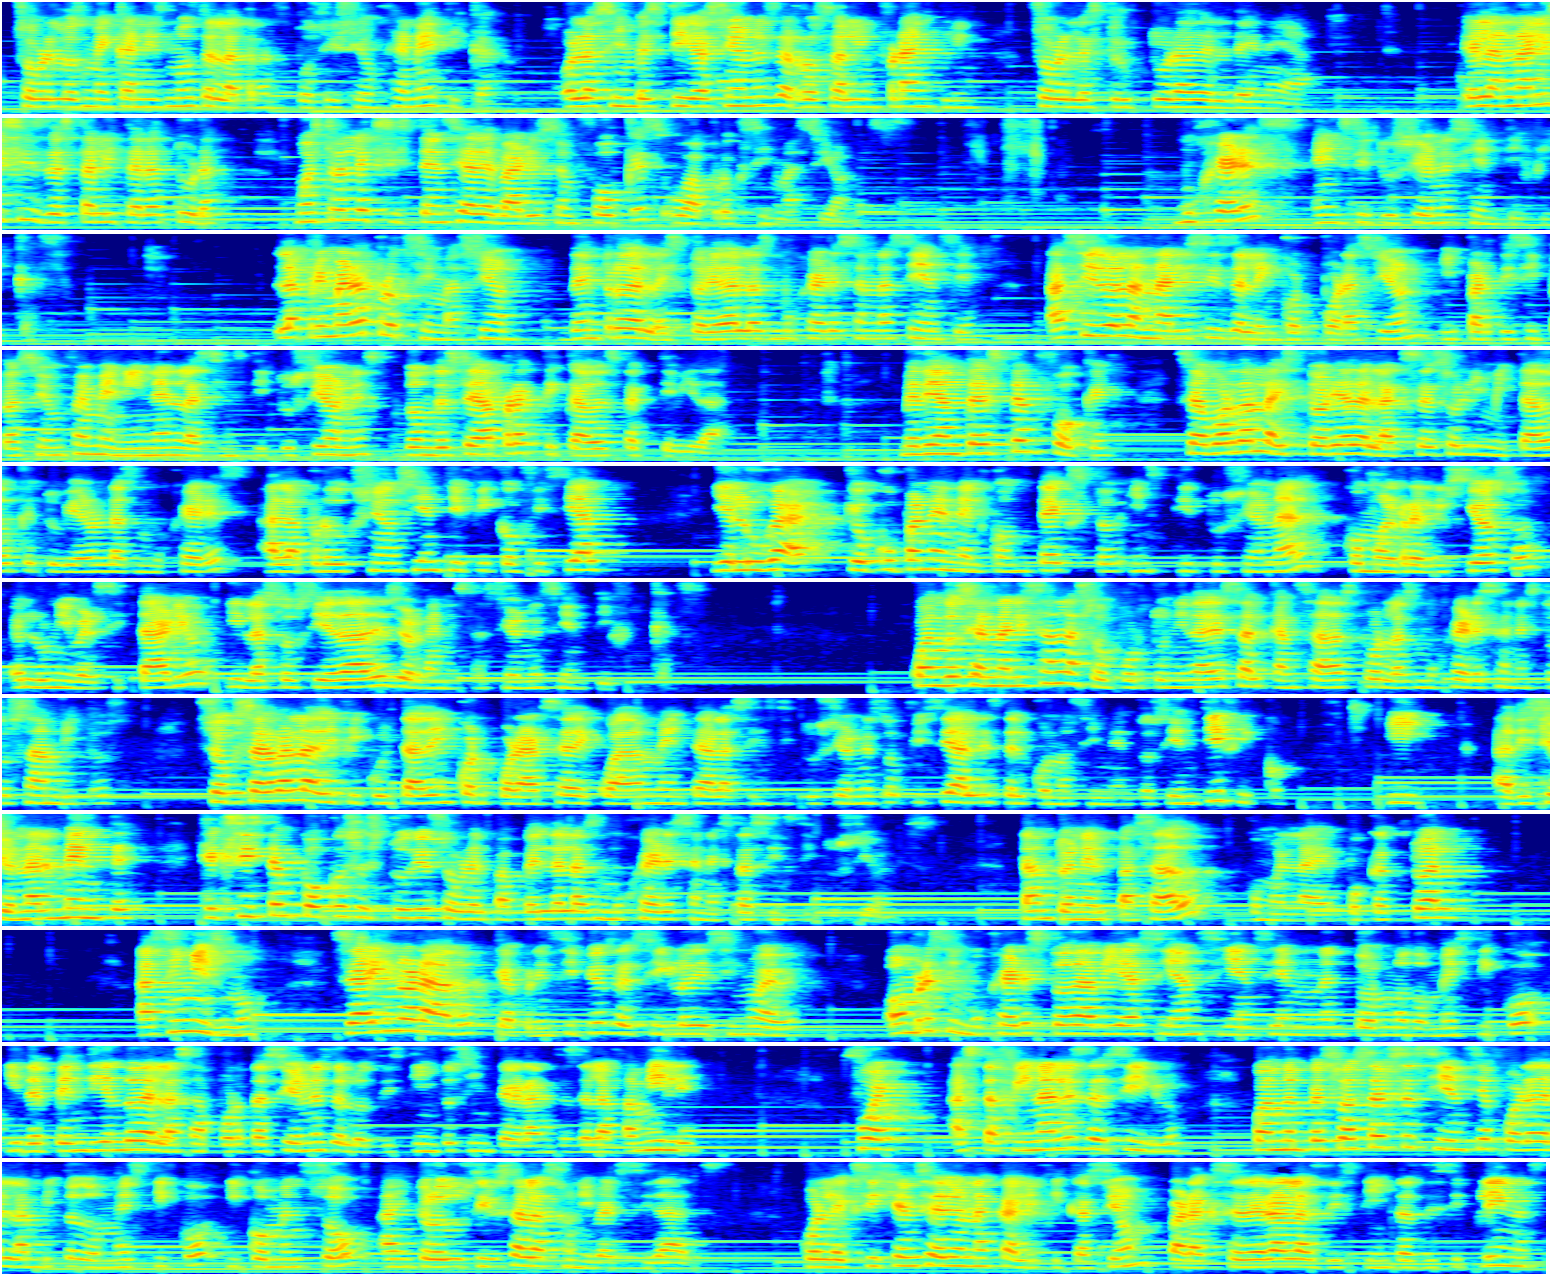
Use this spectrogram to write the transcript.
sobre los mecanismos de la transposición genética o las investigaciones de Rosalind Franklin sobre la estructura del DNA. El análisis de esta literatura muestra la existencia de varios enfoques o aproximaciones. Mujeres e instituciones científicas. La primera aproximación dentro de la historia de las mujeres en la ciencia ha sido el análisis de la incorporación y participación femenina en las instituciones donde se ha practicado esta actividad. Mediante este enfoque, se aborda la historia del acceso limitado que tuvieron las mujeres a la producción científica oficial y el lugar que ocupan en el contexto institucional como el religioso, el universitario y las sociedades y organizaciones científicas. Cuando se analizan las oportunidades alcanzadas por las mujeres en estos ámbitos, se observa la dificultad de incorporarse adecuadamente a las instituciones oficiales del conocimiento científico y, adicionalmente, que existen pocos estudios sobre el papel de las mujeres en estas instituciones, tanto en el pasado como en la época actual. Asimismo, se ha ignorado que a principios del siglo XIX, hombres y mujeres todavía hacían ciencia en un entorno doméstico y dependiendo de las aportaciones de los distintos integrantes de la familia. Fue, hasta finales del siglo, cuando empezó a hacerse ciencia fuera del ámbito doméstico y comenzó a introducirse a las universidades, con la exigencia de una calificación para acceder a las distintas disciplinas,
